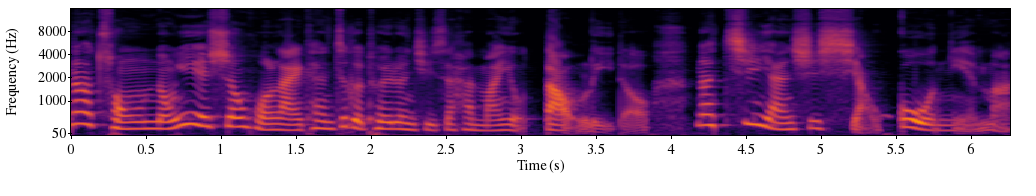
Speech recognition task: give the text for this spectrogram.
那从农业生活来看，这个推论其实还蛮有道理的哦。那既然是小过年嘛，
